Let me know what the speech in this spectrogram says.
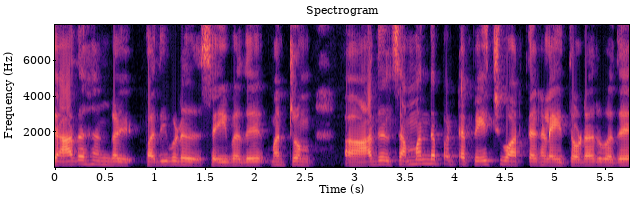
ஜாதகங்கள் பதிவிடு செய்வது மற்றும் அதில் சம்பந்தப்பட்ட பேச்சுவார்த்தைகளை தொடர்வது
